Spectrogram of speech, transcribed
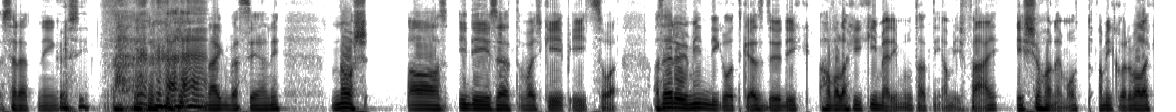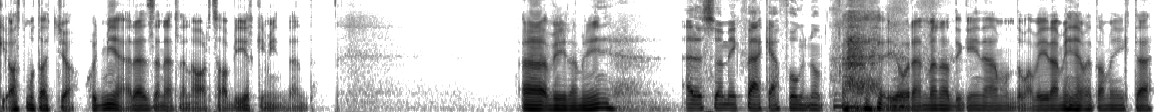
szeretnénk Köszi. megbeszélni. Nos, az idézet vagy kép így szól. Az erő mindig ott kezdődik, ha valaki kimeri mutatni, ami fáj, és soha nem ott, amikor valaki azt mutatja, hogy milyen rezzenetlen arccal bír ki mindent. Vélemény. Először még fel kell fognom. Jó, rendben, addig én elmondom a véleményemet, amelyik te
